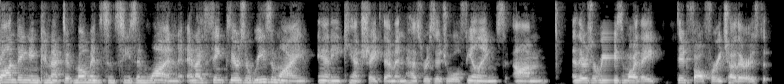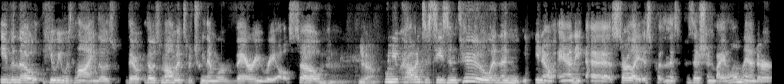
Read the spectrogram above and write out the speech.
bonding and connective moments in season one. And I think there's a reason why Annie can't shake them and has residual feelings. Um, and there's a reason why they did fall for each other is that even though Hughie was lying, those there, those moments between them were very real. So mm-hmm. yeah, when you come into season two, and then you know Annie uh, Starlight is put in this position by Homelander,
